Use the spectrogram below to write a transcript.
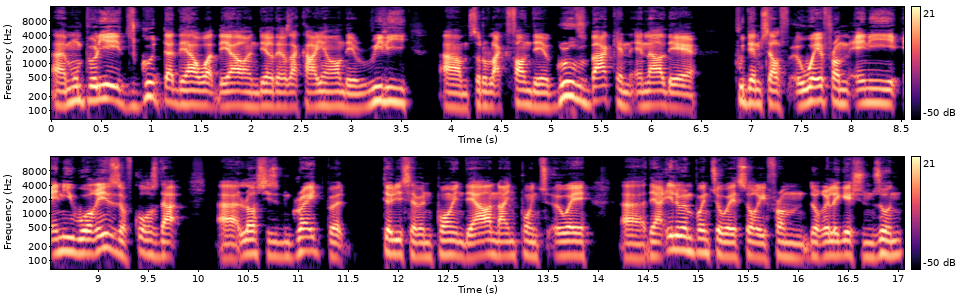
Uh, Montpellier, it's good that they are what they are under Der Zakarian. They really um, sort of like found their groove back, and, and now they put themselves away from any any worries. Of course, that uh, loss isn't great, but 37 points. They are nine points away. Uh, they are 11 points away, sorry, from the relegation zone.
